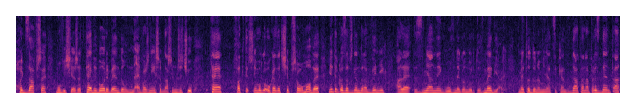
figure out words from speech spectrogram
Choć zawsze mówi się, że te wybory będą najważniejsze w naszym życiu, te faktycznie mogą okazać się przełomowe nie tylko ze względu na wynik, ale zmiany głównego nurtu w mediach, metody nominacji kandydata na prezydenta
